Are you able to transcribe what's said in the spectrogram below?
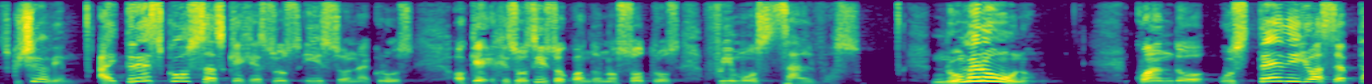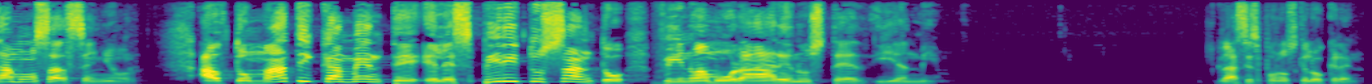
Escúcheme bien, hay tres cosas que Jesús hizo en la cruz, o que Jesús hizo cuando nosotros fuimos salvos. Número uno, cuando usted y yo aceptamos al Señor, automáticamente el Espíritu Santo vino a morar en usted y en mí. Gracias por los que lo creen.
